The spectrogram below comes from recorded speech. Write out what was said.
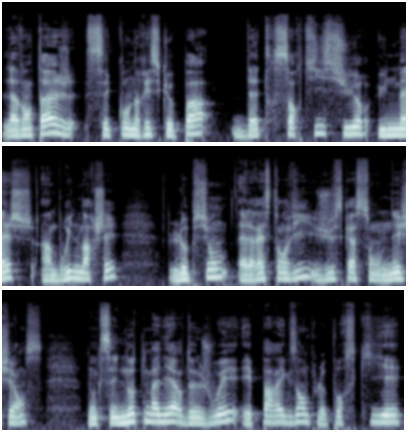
L'avantage, c'est qu'on ne risque pas d'être sorti sur une mèche, un bruit de marché. L'option, elle reste en vie jusqu'à son échéance. Donc c'est une autre manière de jouer. Et par exemple, pour ce qui est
